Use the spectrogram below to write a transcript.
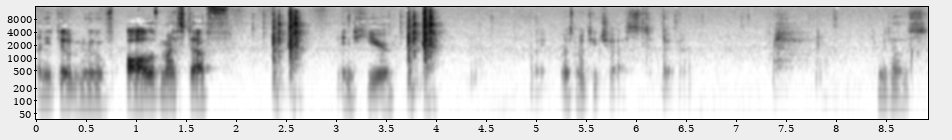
I need to move all of my stuff in here. Wait, where's my two chests? There they go. Give me those.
